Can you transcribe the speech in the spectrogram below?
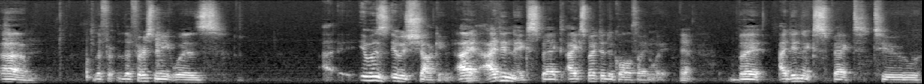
um, the fir- the first meet was. I, it was it was shocking. I, I didn't expect I expected to qualify in weight. Yeah. But I didn't expect to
